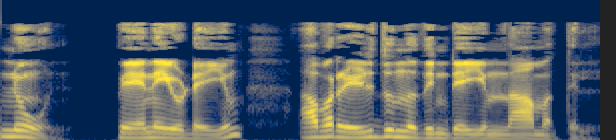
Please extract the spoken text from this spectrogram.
നൂൻ പേനയുടെയും അവർ എഴുതുന്നതിന്റെയും നാമത്തിൽ.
